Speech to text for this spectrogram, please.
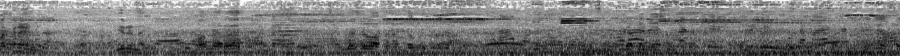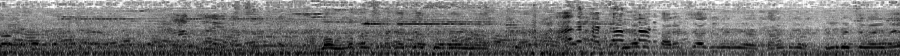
పక్కనే బాగున్నారా ఆఫీస్ ఎంత అమ్మ ఉన్న పెన్షన్ కట్ చేస్తుంటే కరెంట్ ఛార్జ్ కరెంట్ బిల్ పెంచేది అయినే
